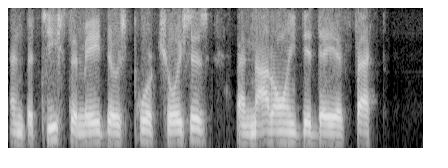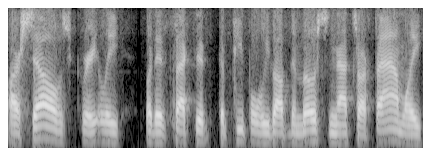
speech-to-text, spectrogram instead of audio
and Battista made those poor choices. And not only did they affect ourselves greatly, but it affected the people we love the most, and that's our family.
